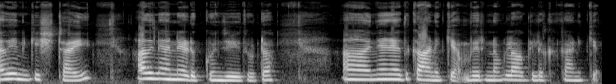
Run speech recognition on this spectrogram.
അത് എനിക്കിഷ്ടമായി അത് ഞാൻ എടുക്കുകയും ചെയ്തു കേട്ടോ ഞാനത് കാണിക്കാം. വരുന്ന വ്ളോഗിലൊക്കെ കാണിക്കാം.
